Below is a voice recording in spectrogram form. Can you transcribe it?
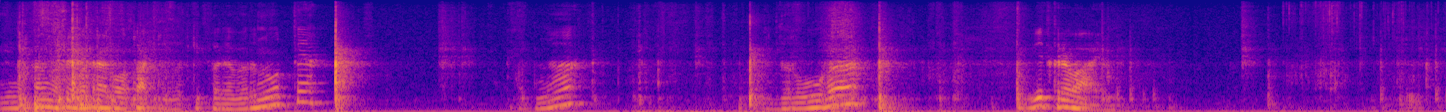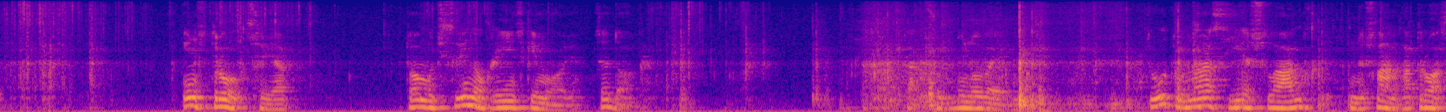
І напевно, що його треба отак перевернути. Одна. Друга. Відкриваємо. Інструкція. В тому числі на українській мові. Це добре. Так, щоб було видно. Тут у нас є шланг, не шланг, а трос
